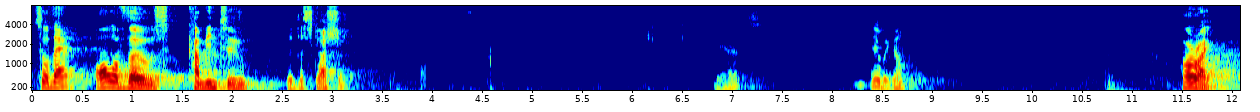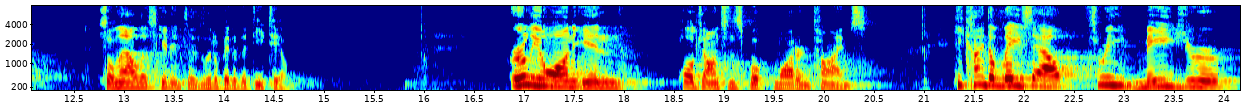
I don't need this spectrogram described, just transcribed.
so that all of those come into the discussion. Yes. There we go. All right. So now let's get into a little bit of the detail. Early on in Paul Johnson's book, Modern Times, he kind of lays out three major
